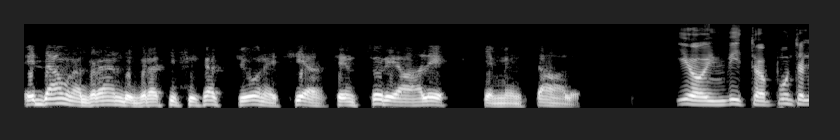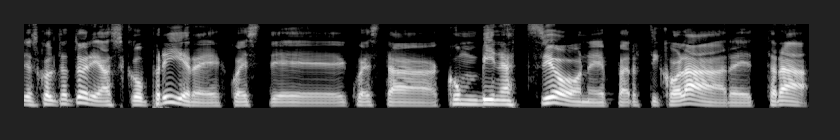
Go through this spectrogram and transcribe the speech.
e dà una grande gratificazione sia sensoriale che mentale. Io invito appunto gli ascoltatori a scoprire queste, questa combinazione particolare tra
